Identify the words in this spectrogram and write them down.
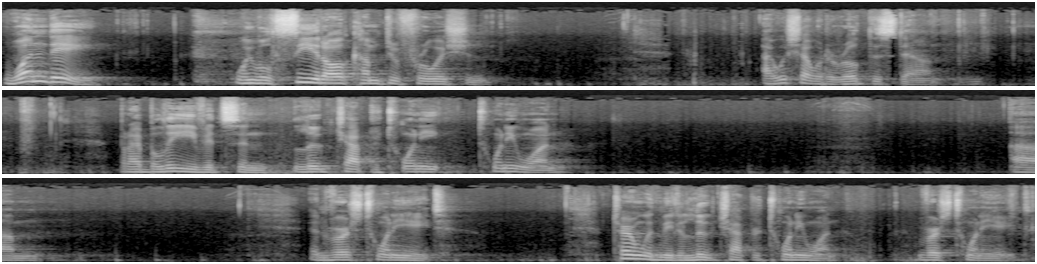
one day, we will see it all come to fruition. I wish I would have wrote this down, but I believe it's in Luke chapter 20, 21. Um, and verse 28. Turn with me to Luke chapter 21, verse 28.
